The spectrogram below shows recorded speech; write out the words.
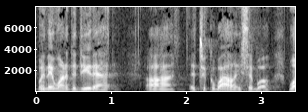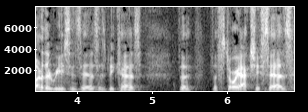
when they wanted to do that, uh, it took a while. He said, well, one of the reasons is, is because the, the story actually says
